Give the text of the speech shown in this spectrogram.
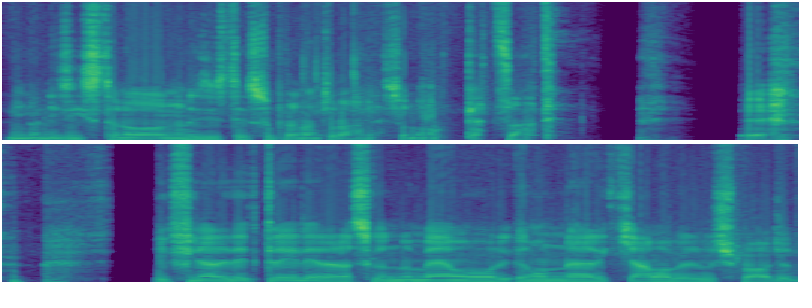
non esistono non esiste il soprannaturale sono cazzate. Eh, il finale del trailer era secondo me un, un richiamo per il Witch Project.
